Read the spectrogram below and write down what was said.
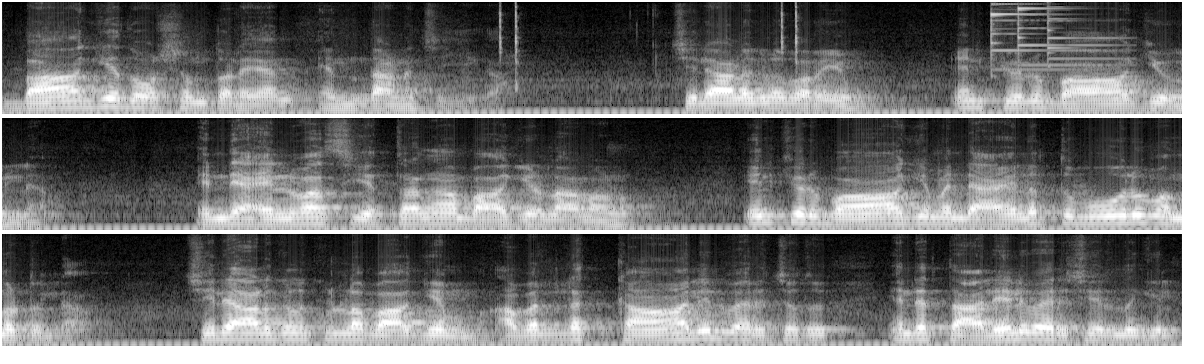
ഭാഗ്യദോഷം തടയാൻ എന്താണ് ചെയ്യുക? ചില ആളുകൾ പറയും എനിക്കൊരു ഭാഗ്യമില്ല എന്റെ അയൽവാസി എത്രങ്ങാൻ ഭാഗ്യമുള്ള ആളാണ്. എനിക്കൊരു ഭാഗ്യം എന്റെ അയലത്ത് പോലും വന്നിട്ടില്ല. ചില ആളുകൾക്കുള്ള ഭാഗ്യം അവരുടെ കാലിൽ വരച്ചത് എന്റെ തലയിൽ വരച്ചിരുന്നെങ്കിൽ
